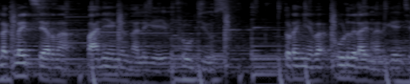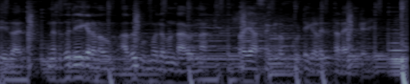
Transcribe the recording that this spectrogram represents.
ഇലക്ട്രോലൈറ്റ്സ് ചേർന്ന പാനീയങ്ങൾ നൽകുകയും ഫ്രൂട്ട് ജ്യൂസ് തുടങ്ങിയവ കൂടുതലായി നൽകുകയും ചെയ്താൽ നിർജലീകരണവും അതുമൂലമുണ്ടാകുന്ന പ്രയാസങ്ങളും കുട്ടികളിൽ തടയാൻ കഴിയും.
